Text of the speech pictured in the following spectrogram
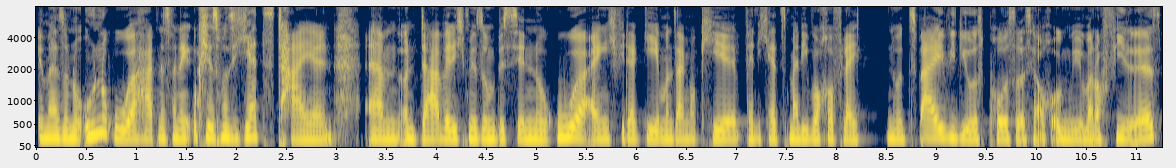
immer so eine Unruhe hat, dass man denkt, okay, das muss ich jetzt teilen. Ähm, und da will ich mir so ein bisschen eine Ruhe eigentlich wieder geben und sagen, okay, wenn ich jetzt mal die Woche vielleicht nur zwei Videos poste, was ja auch irgendwie immer noch viel ist,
